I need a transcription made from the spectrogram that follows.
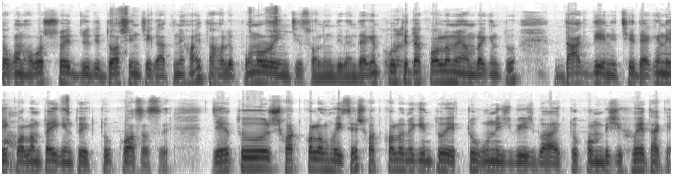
তখন অবশ্যই যদি দশ ইঞ্চি গাঁথনি হয় তাহলে পনেরো ইঞ্চি সলিং দিবেন। দেখেন প্রতিটা কলমে আমরা কিন্তু দাগ দিয়ে নিচ্ছি। দেখেন এই কলমটাই কিন্তু একটু কস আছে। যেহেতু শর্ট কলম হয়েছে শর্ট কলমে কিন্তু একটু উনিশ বিশ বা একটু কম বেশি হয়ে থাকে।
